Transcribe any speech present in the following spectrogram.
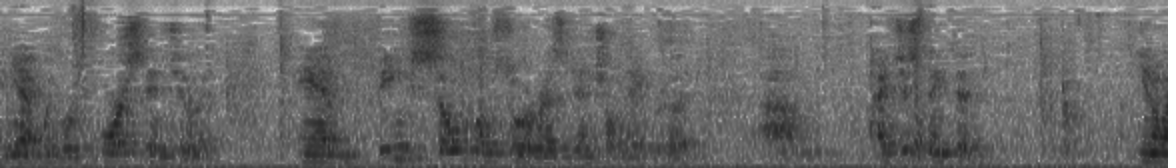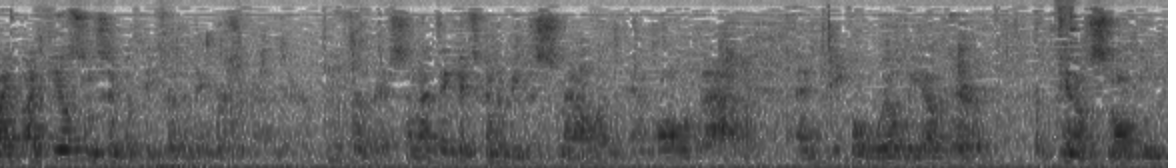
and yet we were forced into it. And being so close to a residential neighborhood, um, I just think that, you know, I, I feel some sympathy for the neighbors around there for this. And I think it's going to be the smell and, and all of that. And people will be out there, you know, smoking,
